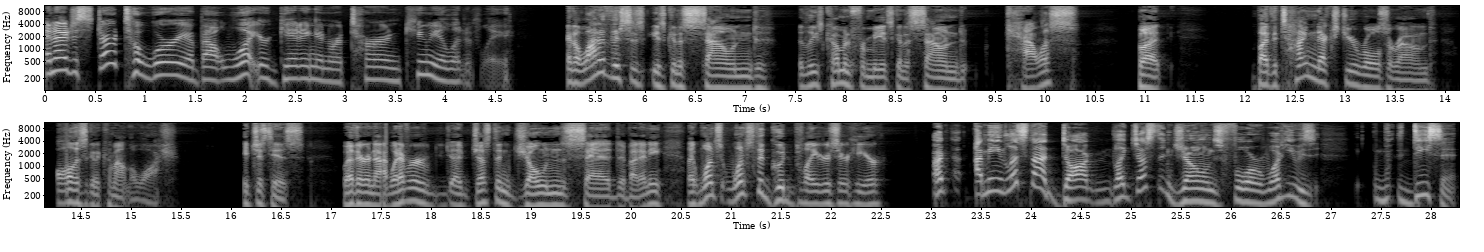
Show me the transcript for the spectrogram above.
And I just start to worry about what you're getting in return cumulatively. And a lot of this is, is going to sound, at least coming from me, it's going to sound callous. But by the time next year rolls around, all this is going to come out in the wash. It just is. Whether or not whatever uh, Justin Jones said about any like once once the good players are here, I I mean, let's not dog like Justin Jones for what he was decent.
